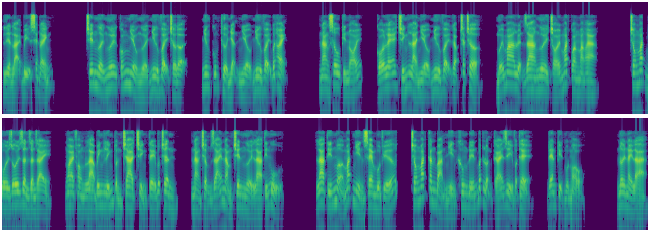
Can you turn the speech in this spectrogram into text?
liền lại bị xét đánh. Trên người ngươi có nhiều người như vậy chờ đợi, nhưng cũng thừa nhận nhiều như vậy bất hạnh. Nàng sâu kín nói, có lẽ chính là nhiều như vậy gặp chắc trở, mới ma luyện ra ngươi trói mắt quang mang a. Trong mắt bối rối dần dần dày, ngoài phòng là binh lính tuần tra chỉnh tề bước chân, nàng chậm rãi nằm trên người La Tín ngủ. La Tín mở mắt nhìn xem bốn phía, trong mắt căn bản nhìn không đến bất luận cái gì vật thể, đen kịt một màu. Nơi này là...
